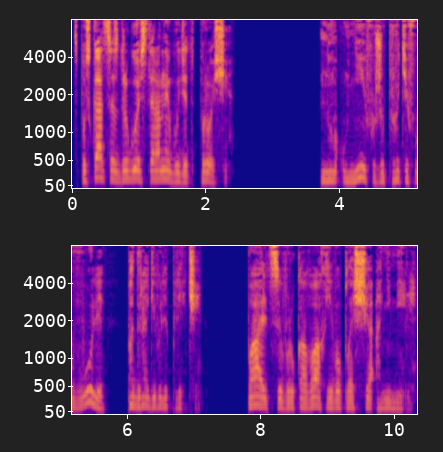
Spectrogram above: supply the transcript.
Спускаться с другой стороны будет проще. Но у Ниф уже против воли подрагивали плечи. Пальцы в рукавах его плаща онемели.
